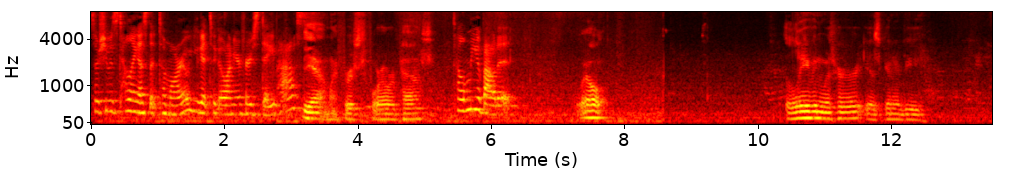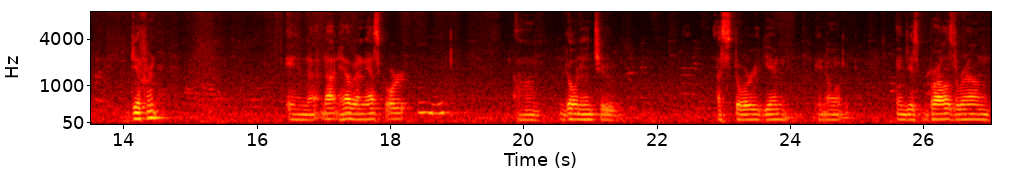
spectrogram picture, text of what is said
So she was telling us that tomorrow you get to go on your first day pass. Yeah, my first four hour pass. Tell me about it. Well, leaving with her is going to be different. And uh, not having an escort, um, going into a store again, you know, and just browse around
